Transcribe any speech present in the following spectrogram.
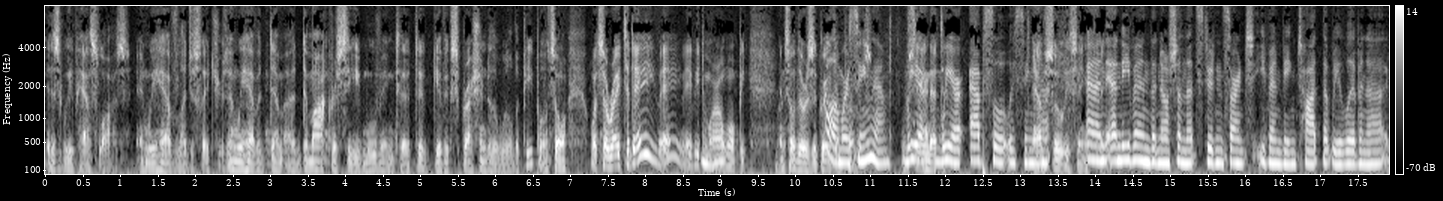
is we pass laws and we have legislatures and we have a, dem- a democracy moving to, to give expression to the will of the people. And so, what's the right today? Hey, maybe tomorrow it won't be. And so there was a great. Mm-hmm. Well, and we're improvements. seeing that. We're we seeing are, that. we are absolutely seeing that. Absolutely seeing it and today. and even the notion that students aren't even being taught that we live in a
